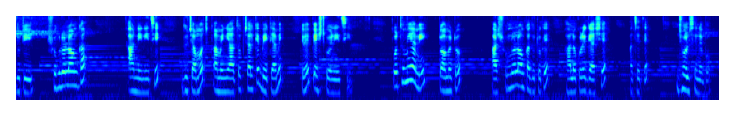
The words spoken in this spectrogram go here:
দুটি শুকনো লঙ্কা আর নিয়ে নিয়েছি দু চামচ কামিনি আতপ চালকে বেটে আমি এভাবে পেস্ট করে নিয়েছি। প্রথমেই আমি টমেটো আর শুকনো লঙ্কা দুটোকে ভালো করে গ্যাসে আঁচেতে ঝলসে নেব।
